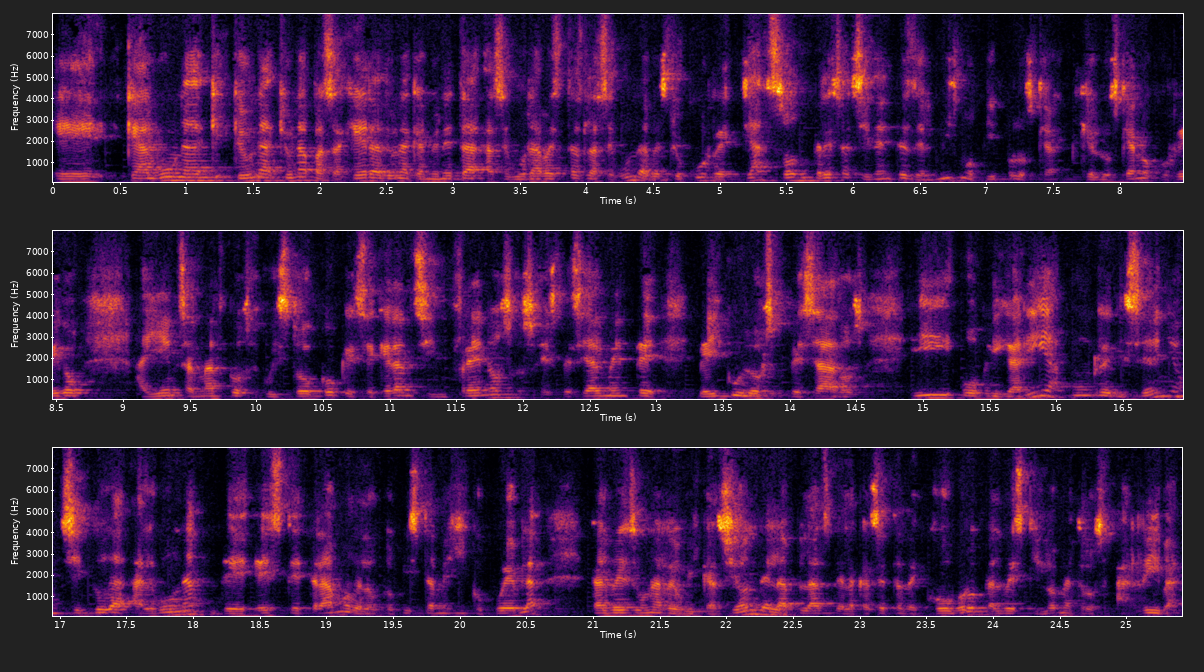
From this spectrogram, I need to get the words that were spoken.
Que alguna, que, una, que una pasajera de una camioneta aseguraba, esta es la segunda vez que ocurre, ya son tres accidentes del mismo tipo los que, que los que han ocurrido ahí en San Marcos, Huistoco, que se quedan sin frenos, especialmente vehículos pesados, y obligaría un rediseño, sin duda alguna, de este tramo de la autopista México-Puebla, tal vez una reubicación de la plaza de la caseta de cobro, tal vez kilómetros arriba,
